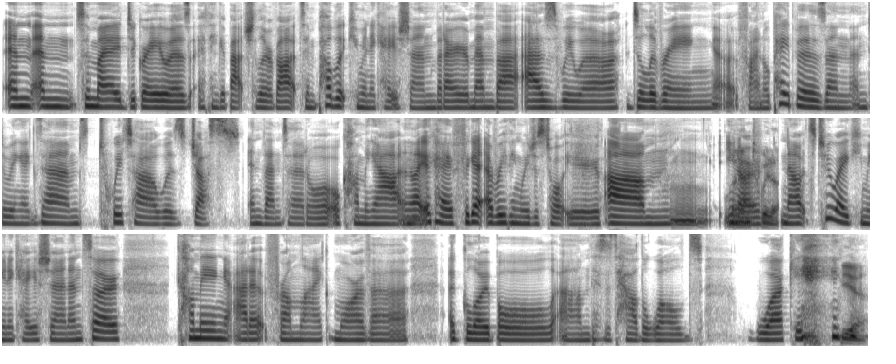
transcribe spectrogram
and and so my degree was, I think, a bachelor of arts in public communication. But I remember as we were delivering uh, final papers and, and doing exams, Twitter was just invented or, or coming out, and like, okay, forget everything we just taught you. Um, you Learn know, Twitter. now it's two way communication, and so coming at it from like more of a a global, um, this is how the world's working Yeah.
